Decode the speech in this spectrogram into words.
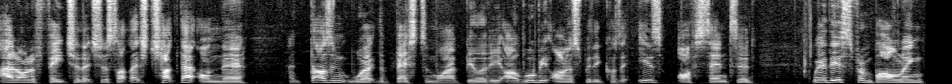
add-on feature that's just like, let's chuck that on there. It doesn't work the best to my ability. I will be honest with it because it is off-centered. Where this from Boling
